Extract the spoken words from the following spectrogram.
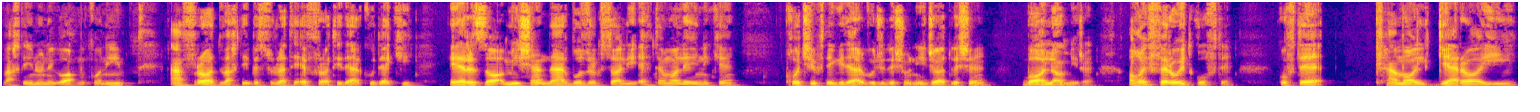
وقتی اینو نگاه می‌کنیم افراد وقتی به صورت افراطی در کودکی ارضاع میشن در بزرگسالی احتمال اینی که خودشیفتگی در وجودشون ایجاد بشه. بالا میره. آقای فروید گفته. گفته کمالگرایی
